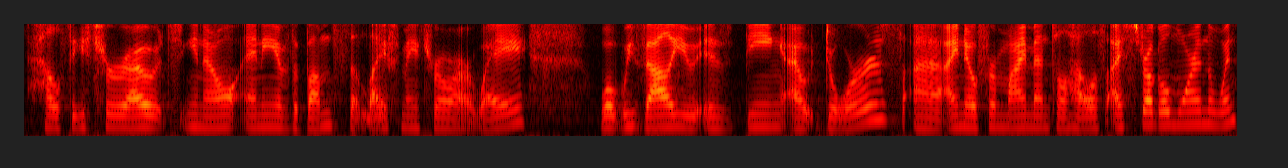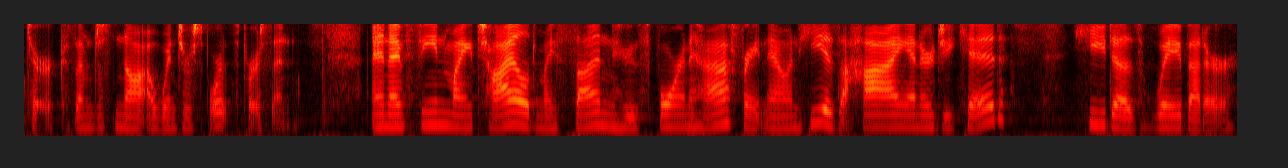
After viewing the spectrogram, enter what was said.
healthy throughout, you know, any of the bumps that life may throw our way. What we value is being outdoors. Uh, I know for my mental health, I struggle more in the winter because I'm just not a winter sports person. And I've seen my child, my son, who's four and a half right now, and he is a high energy kid. He does way better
